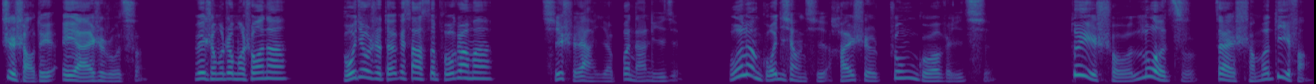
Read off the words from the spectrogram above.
至少对 AI 是如此。为什么这么说呢？不就是德克萨斯扑克吗？其实呀，也不难理解。无论国际象棋还是中国围棋，对手落子在什么地方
